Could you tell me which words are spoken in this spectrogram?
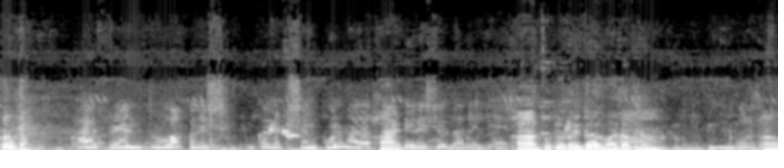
करू का? Hi friend Dhruva collection collection कोण? मला साडी रिसीव झालेली आहे. हा चुकलं तरी डबल माझ्या आता हा.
